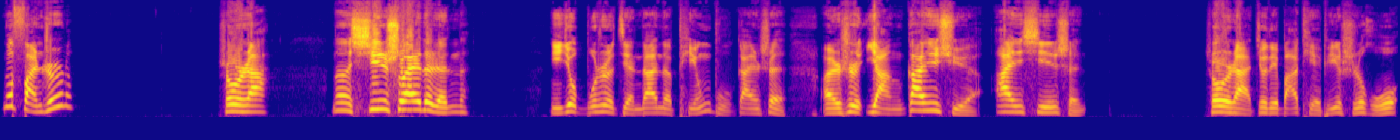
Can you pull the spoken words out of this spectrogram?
那反之呢？是不是啊？那心衰的人呢？你就不是简单的平补肝肾，而是养肝血、安心神，是不是啊？就得把铁皮石斛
